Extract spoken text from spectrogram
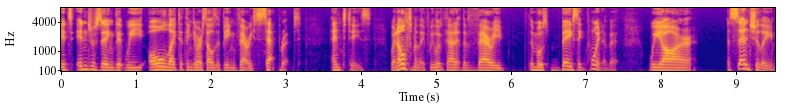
it's interesting that we all like to think of ourselves as being very separate entities, when ultimately, if we looked at it, the very, the most basic point of it, we are essentially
